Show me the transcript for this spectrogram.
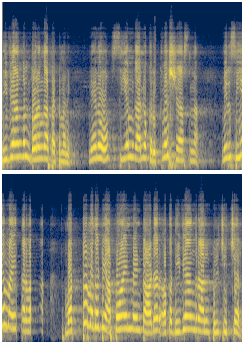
దివ్యాంగులను దూరంగా పెట్టమని. నేను సీఎం గారిని ఒక రిక్వెస్ట్ చేస్తున్నా. మీరు సీఎం అయిన తర్వాత మొట్టమొదటి అపాయింట్మెంట్ ఆర్డర్ ఒక దివ్యాంగురాలను పిలిచి ఇచ్చారు.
